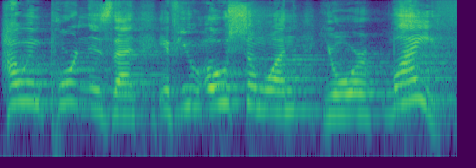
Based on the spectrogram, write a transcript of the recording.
How important is that if you owe someone your life?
